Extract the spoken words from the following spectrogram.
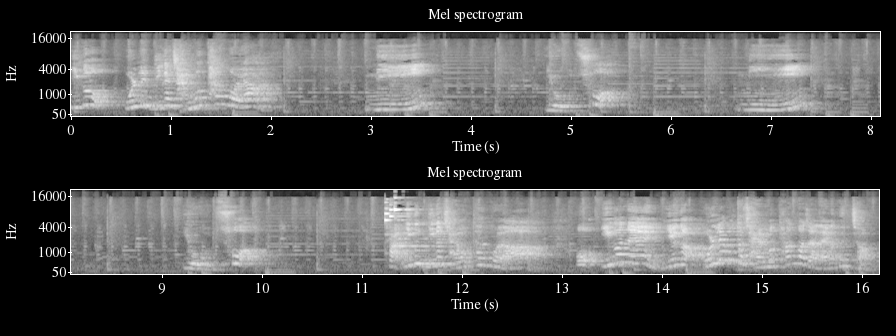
이거 원래 네가 잘못한 거야. 你有错.你有错. 자 이거 네가 잘못한 거야. 어 이거는 얘가 원래부터 잘못한 거잖아요. 그쵸?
